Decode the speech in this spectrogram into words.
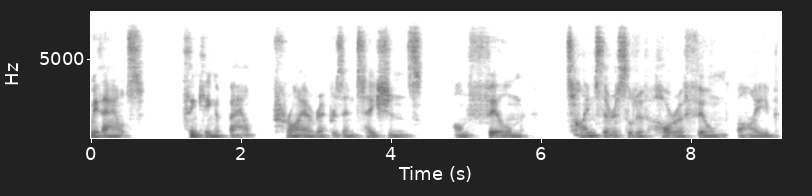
without thinking about prior representations on film, times there are sort of horror film vibe.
